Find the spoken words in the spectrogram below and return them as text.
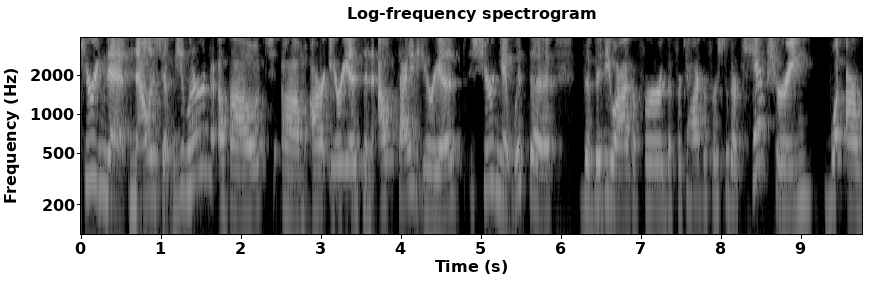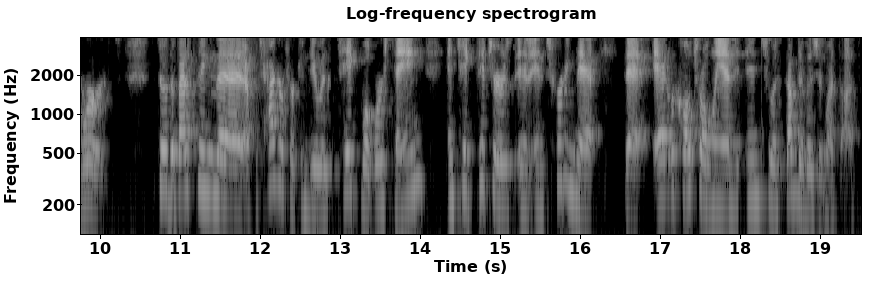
carrying that knowledge that we learn about um, our areas and outside areas, sharing it with the the videographer, the photographer, so they're capturing what our words. So the best thing that a photographer can do is take what we're saying and take pictures and, and turning that that agricultural land into a subdivision with us,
